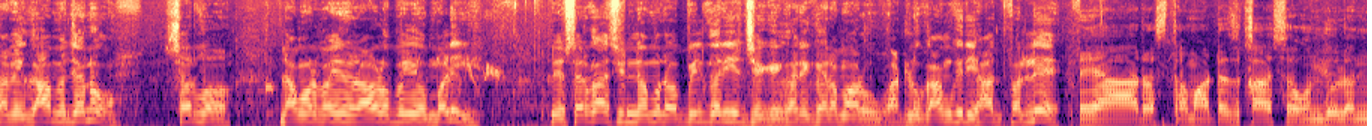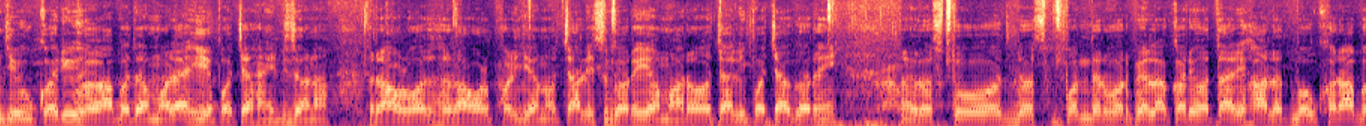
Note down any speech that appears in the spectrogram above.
અમે ગામજનો, સર્વ ડામણભાઈઓ રાવળભાઈઓ મળી ને સરકારશ્રીને અમારે અપીલ કરીએ છીએ કે ખરેખર અમારું આટલું કામગીરી હાથ પર લે. આ રસ્તા માટે ખાસ આંદોલન જેવું કર્યું હોય, આ બધા મળ્યા છીએ પચાસ સાઠ જણા. રાવળ રાવળ ફળિયાનો ચાલીસ ઘર અહીં અમારો ચાલીસ પચાસ ઘર અહીં રસ્તો દસ પંદર વર્ષ પહેલાં કર્યો, અત્યારે હાલત બહુ ખરાબ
